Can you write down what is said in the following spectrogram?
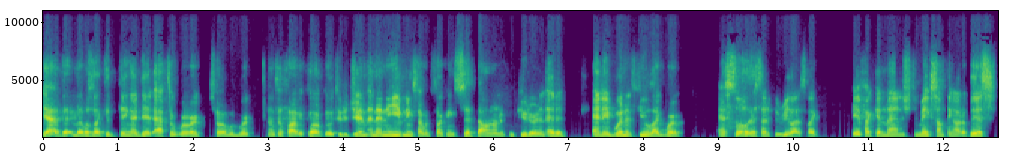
yeah, that, that was like the thing I did after work. So I would work until five o'clock, go to the gym, and then in the evenings I would fucking sit down on a computer and edit, and it wouldn't feel like work. And slowly I started to realize like if I can manage to make something out of this,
